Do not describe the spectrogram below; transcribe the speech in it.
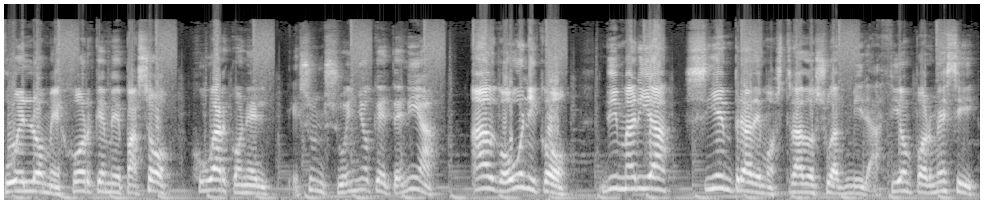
fue lo mejor que me pasó. Jugar con él es un sueño que tenía, algo único. Di María siempre ha demostrado su admiración por Messi.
